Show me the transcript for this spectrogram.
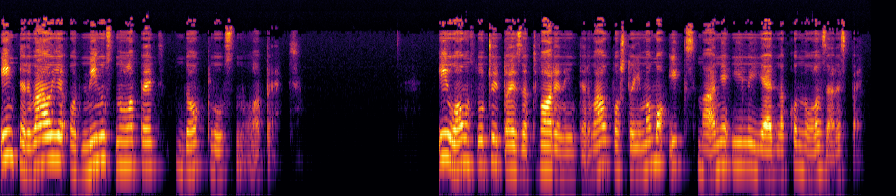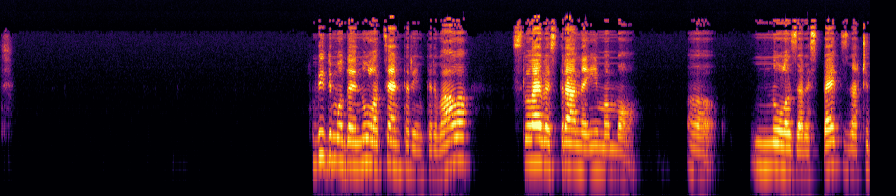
Interval je od minus 0,5 do plus 0,5. I u ovom slučaju to je zatvoreni interval, pošto imamo x manje ili jednako 0,5. Vidimo da je 0 centar intervala, s leve strane imamo 0,5, znači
